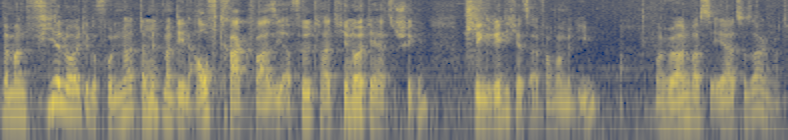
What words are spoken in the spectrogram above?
wenn man vier Leute gefunden hat, Hm. damit man den Auftrag quasi erfüllt hat, hier Leute herzuschicken. Deswegen rede ich jetzt einfach mal mit ihm. Mal hören, was er zu sagen hat.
